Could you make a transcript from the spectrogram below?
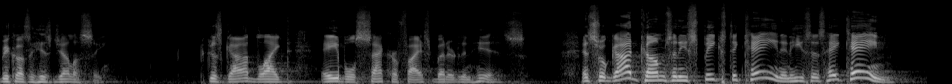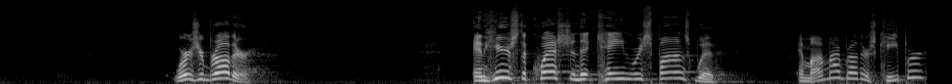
because of his jealousy. Because God liked Abel's sacrifice better than his. And so God comes and he speaks to Cain and he says, Hey, Cain, where's your brother? And here's the question that Cain responds with Am I my brother's keeper?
